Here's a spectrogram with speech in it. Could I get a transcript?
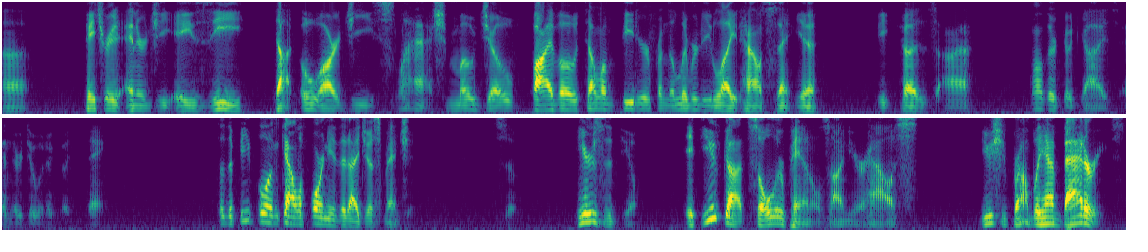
uh, patriotenergyaz.org slash mojo50. Tell them Peter from the Liberty Lighthouse sent you because, uh, well, they're good guys and they're doing a good thing. So the people in California that I just mentioned. So here's the deal. If you've got solar panels on your house, you should probably have batteries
